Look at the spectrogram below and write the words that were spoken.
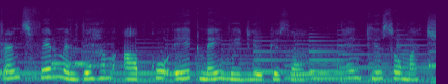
फ्रेंड्स फिर मिलते हैं हम आपको एक नई वीडियो के साथ। थैंक यू सो मच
